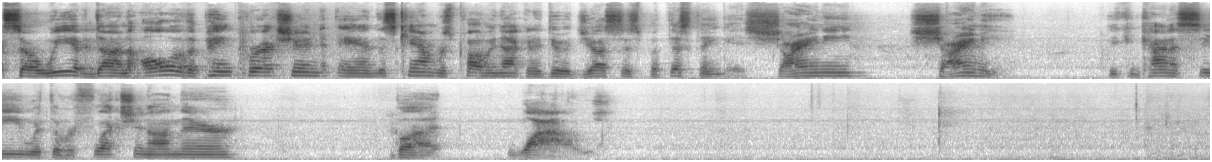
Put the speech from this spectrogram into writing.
Right, so we have done all of the paint correction, and this camera's probably not going to do it justice, but this thing is shiny, shiny. You can kind of see with the reflection on there, but wow.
